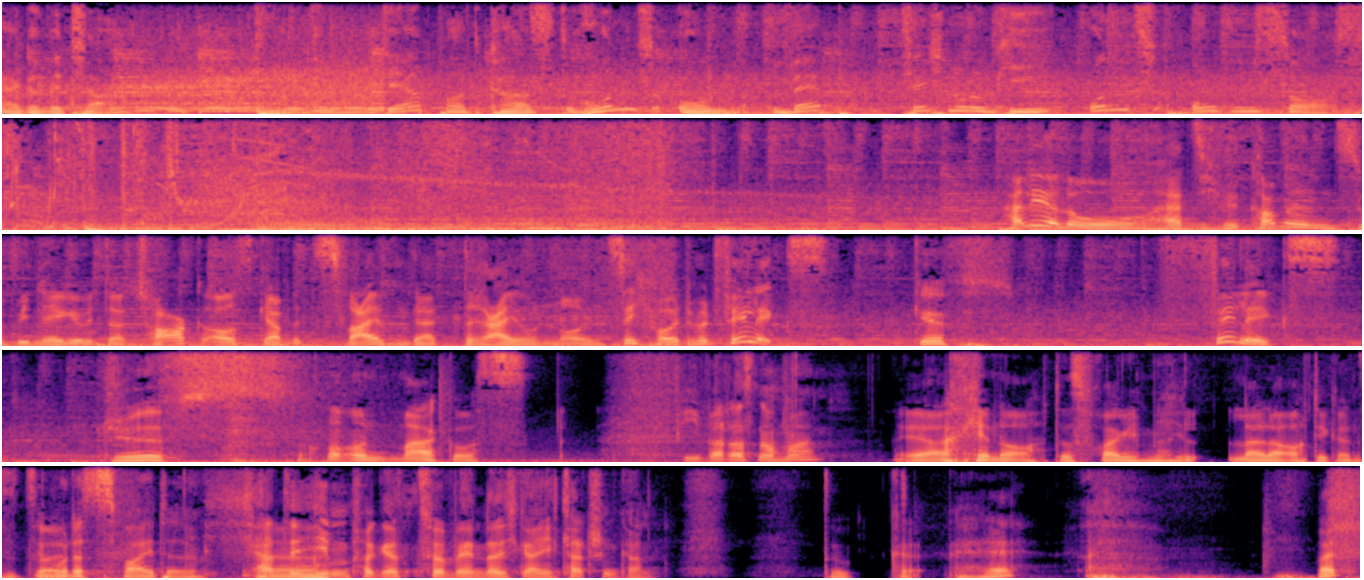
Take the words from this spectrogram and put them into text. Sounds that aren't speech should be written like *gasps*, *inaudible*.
Binärgewitter. Der Podcast rund um Web, Technologie und Open Source. Hallihallo, herzlich willkommen zu Binärgewitter Talk, Ausgabe 293, heute mit Felix. GIFs. Felix. GIFs. Und Markus. Wie war das nochmal? Ja, *laughs* genau, das frage ich mich leider auch die ganze Zeit. Immer das zweite. Ich hatte Ja. eben vergessen zu erwähnen, dass ich gar nicht klatschen kann. Du, hä? Was?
